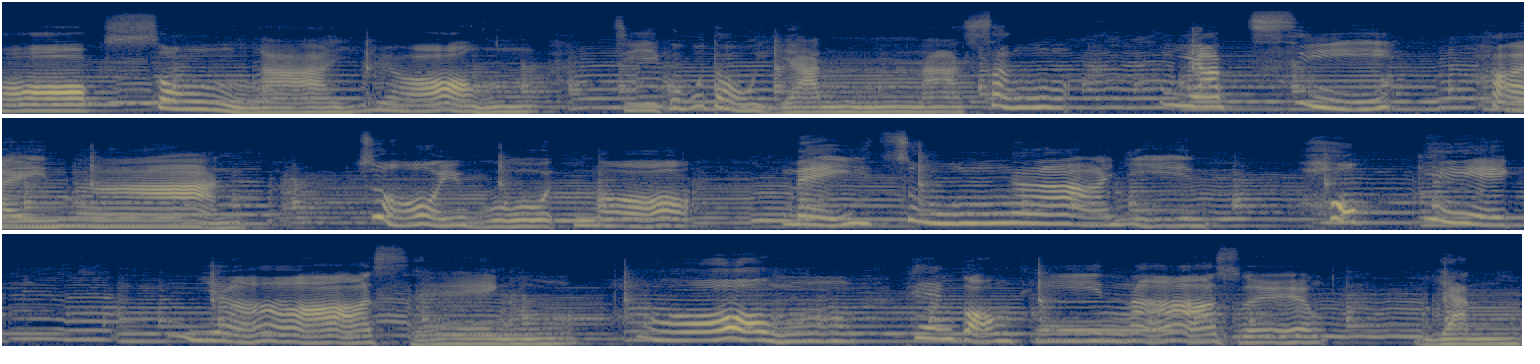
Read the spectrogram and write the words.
莫松啊样，自古道人生一次系难，再活我你中啊然，哭极也成空。听讲天啊上，人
